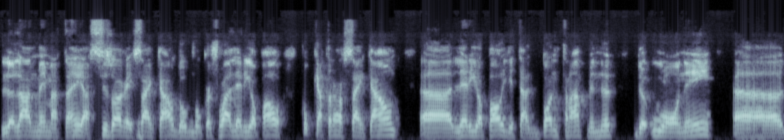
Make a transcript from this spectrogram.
le lendemain matin à 6h50. Donc, il faut que je sois à l'aéroport pour 4h50. Euh, l'aéroport, il est à une bonne 30 minutes de où on est. Euh,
